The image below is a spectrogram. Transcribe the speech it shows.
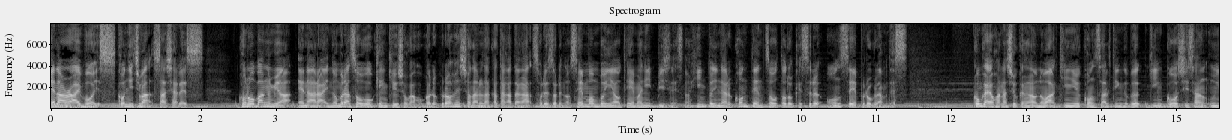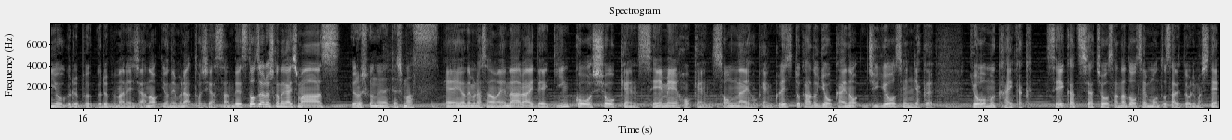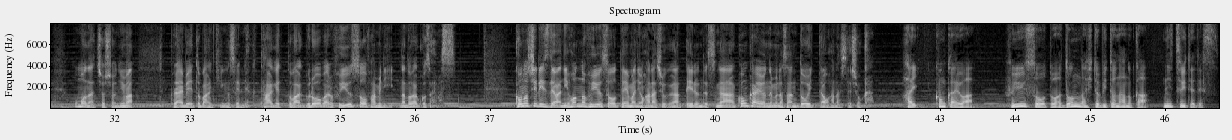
NRI ボイスこんにちはサシャです。この番組は NRI 野村総合研究所が誇るプロフェッショナルな方々がそれぞれの専門分野をテーマにビジネスのヒントになるコンテンツをお届けする音声プログラムです。今回お話を伺うのは金融コンサルティング部銀行資産運用グループグループマネージャーの米村俊康さんです。どうぞよろしくお願いします。よろしくお願いいたします、えー、米村さんは NRI で銀行証券生命保険損害保険クレジットカード業界の事業戦略業務改革生活者調査などを専門とされておりまして主な著書にはプライベートバンキング戦略ターゲットはグローバル富裕層ファミリーなどがございます。このシリーズでは日本の富裕層をテーマにお話を伺っているんですが今回は米村さんどういったお話でしょうか？はい今回は富裕層とはどんな人々なのかについてです。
